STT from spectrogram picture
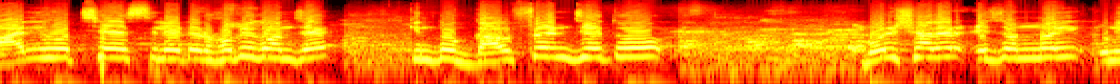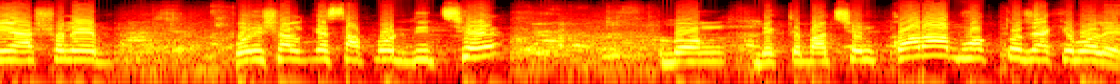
বাড়ি হচ্ছে সিলেটের হবিগঞ্জে, কিন্তু গার্লফ্রেন্ড যেহেতু বরিশালের এই জন্যই উনি আসলে বরিশালকে সাপোর্ট দিচ্ছে। এবং দেখতে পাচ্ছেন কড়া ভক্ত যাকে বলে।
